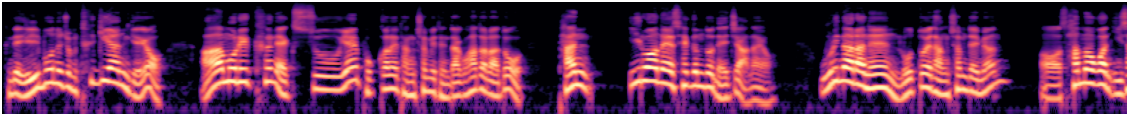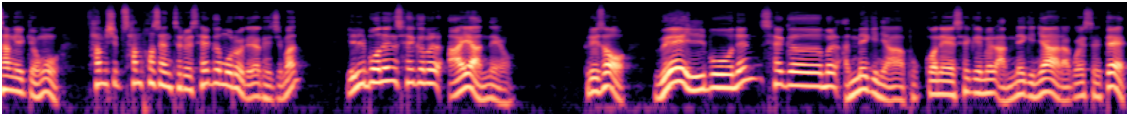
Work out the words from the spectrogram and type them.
근데 일본은 좀 특이한 게요. 아무리 큰 액수의 복권에 당첨이 된다고 하더라도 단 1원의 세금도 내지 않아요. 우리나라는 로또에 당첨되면 어, 3억 원 이상일 경우 33%를 세금으로 내야 되지만 일본은 세금을 아예 안 내요. 그래서 왜 일본은 세금을 안 매기냐, 복권에 세금을 안 매기냐라고 했을 때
